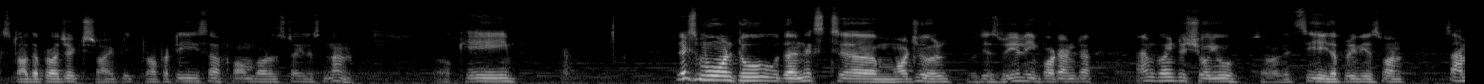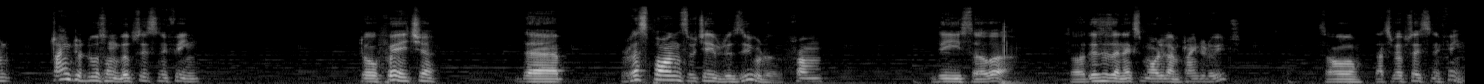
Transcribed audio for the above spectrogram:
Start the project right click properties of form border style is none. Okay let's move on to the next uh, module which is really important. Uh, I'm going to show you so let's see the previous one. So I'm trying to do some website sniffing to fetch uh, the response which I received from the server. So this is the next module. I'm trying to do it. So that's website sniffing.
